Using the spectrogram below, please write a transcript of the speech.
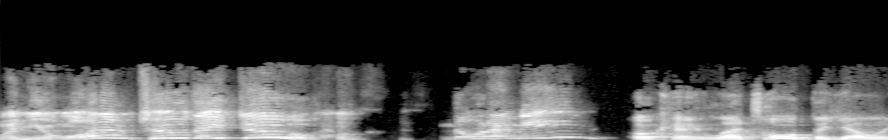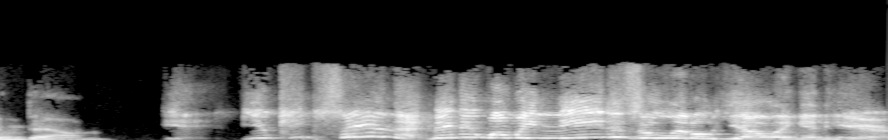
when you want them to, they do. know what I mean? Okay, let's hold the yelling down. You keep saying that. Maybe what we need is a little yelling in here.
